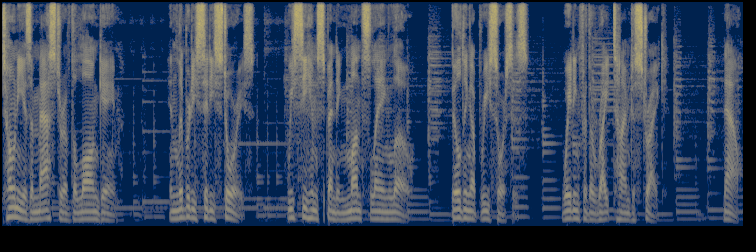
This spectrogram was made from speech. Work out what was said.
Tony is a master of the long game. In Liberty City stories, we see him spending months laying low, building up resources, waiting for the right time to strike. Now,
